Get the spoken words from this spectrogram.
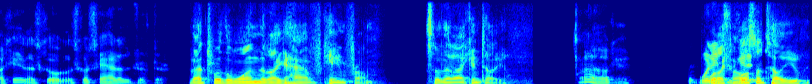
Okay, let's go. Let's go say hi to the drifter. That's where the one that I have came from, so that I can tell you. Oh, okay. What When I can you get also tell you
